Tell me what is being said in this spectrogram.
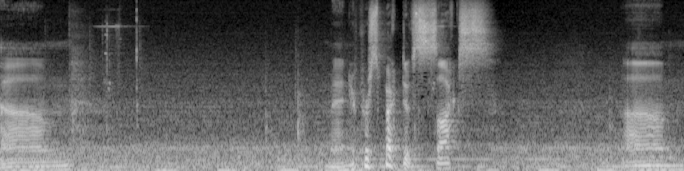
Um Man, your perspective sucks. Um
